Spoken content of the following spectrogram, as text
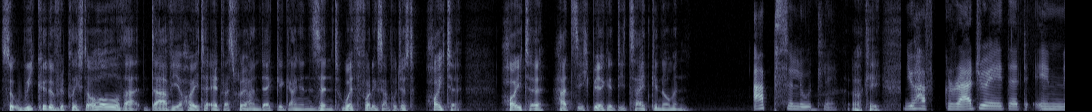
So we could have replaced all that da wir heute etwas früher an Deck gegangen sind with, for example, just heute. Heute hat sich Birgit die Zeit genommen. Absolutely. Okay. You have graduated in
